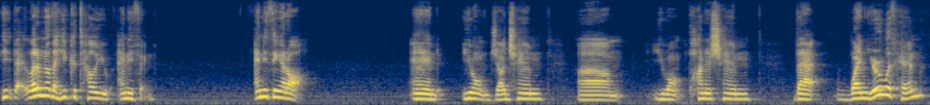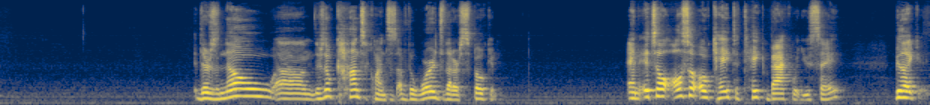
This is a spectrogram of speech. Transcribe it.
He let him know that he could tell you anything. Anything at all. And you won't judge him. Um, you won't punish him, that when you're with him, there's no um, there's no consequences of the words that are spoken. And it's also okay to take back what you say. Be like,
